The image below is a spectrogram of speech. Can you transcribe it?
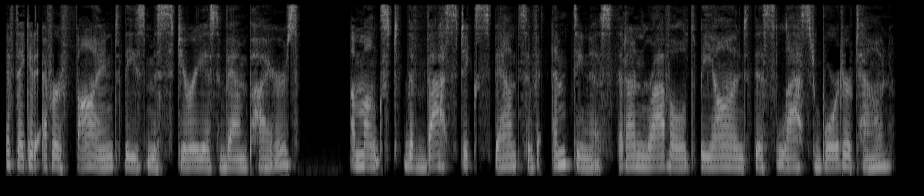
if they could ever find these mysterious vampires amongst the vast expanse of emptiness that unraveled beyond this last border town.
